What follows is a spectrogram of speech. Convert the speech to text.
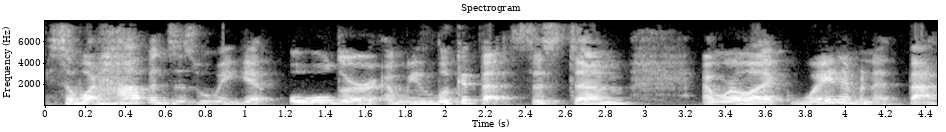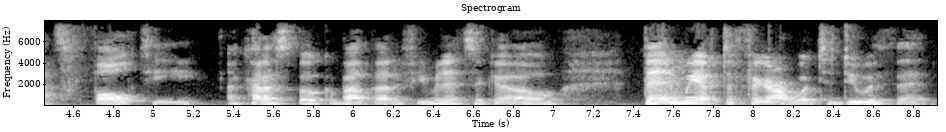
So what happens is when we get older and we look at that system and we're like, wait a minute, that's faulty. I kind of spoke about that a few minutes ago. Then we have to figure out what to do with it.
